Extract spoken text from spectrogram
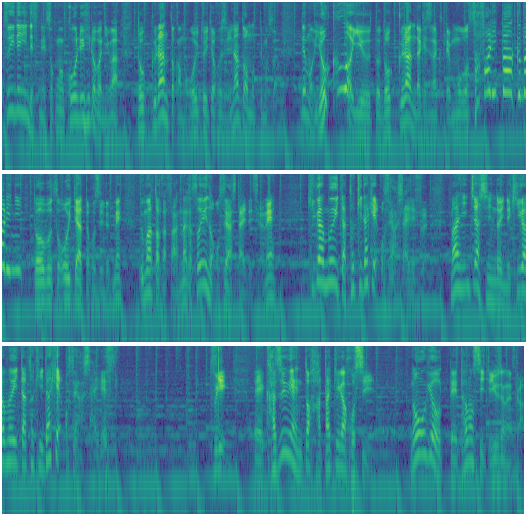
ついでにですねそこの交流広場にはドッグランとかも置いといてほしいなと思ってます。でも欲を言うとドッグランだけじゃなくてもうサファリパークばりに動物置いてあってほしいですね。馬とかさなんかそういうのお世話したいですよね。気が向いた時だけお世話したいです。毎日はしんどいんで気が向いた時だけお世話したいです。次、えー、果樹園と畑が欲しい。農業って楽しいって言うじゃないですか。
